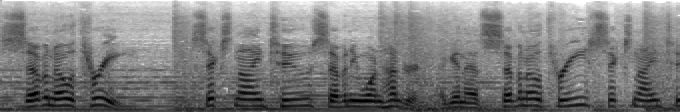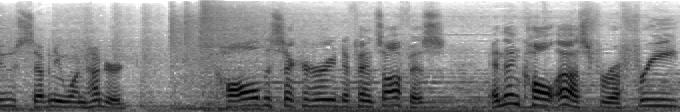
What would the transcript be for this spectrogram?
703 692 7100. Again, that's 703 692 7100. Call the Secretary of Defense office and then call us for a free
